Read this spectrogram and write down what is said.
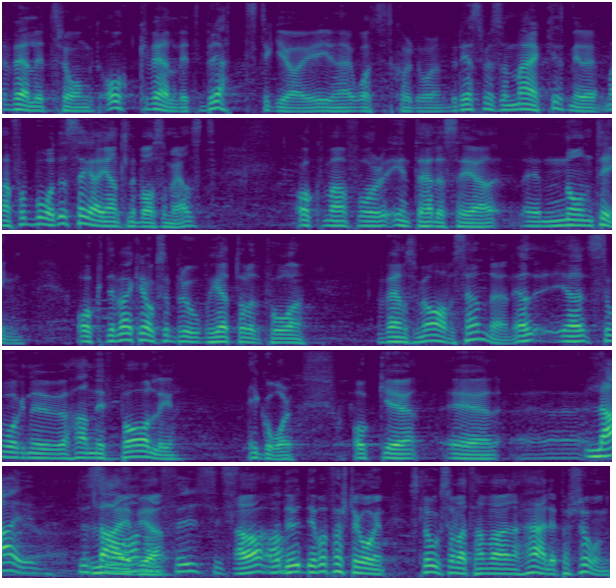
väldigt trångt och väldigt brett tycker jag i den här åsiktskorridoren. Det är det som är så märkligt med det. Man får både säga egentligen vad som helst och man får inte heller säga eh, någonting. Och det verkar också bero på helt och hållet på vem som är avsändaren. Jag, jag såg nu Hanif Bali igår och eh, eh, Live. Du såg Live, honom ja. fysiskt. Ja, Det, det var första gången. Slogs av att han var en härlig person,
